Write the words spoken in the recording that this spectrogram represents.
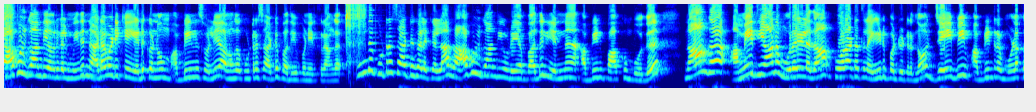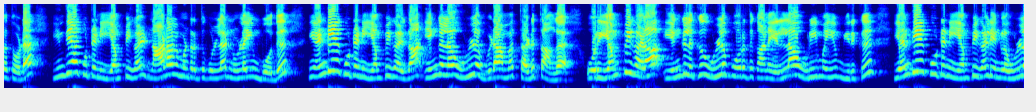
ராகுல் காந்தி அவர்கள் மீது நடவடிக்கை எடுக்கணும் அப்படின்னு சொல்லி அவங்க குற்றச்சாட்டு பதிவு பண்ணியிருக்கிறாங்க. இந்த குற்றச்சாட்டுகளுக்கெல்லாம் ராகுல் காந்தியுடைய பதில் என்ன அப்படின்னு பார்க்கும்போது நாங்க அமைதியான முறையில தான் போராட்டத்தில் ஈடுபட்டு இருந்தோம். ஜெய் பீம் அப்படின்ற முழக்கத்தோட இந்தியா கூட்டணி எம்பிகள் நாடாளுமன்றத்துக்குள்ள நுழையும் போது என்டிஏ கூட்டணி எம்பிகள் தான் எங்களை உள்ள விடாம தடுத்தாங்க. ஒரு எம்பிகளா எங்களுக்கு உள்ள போறதுக்கான எல்லா உரிமையும் இருக்கு. என்டிஏ கூட்டணி எம்பிகள் எங்களை உள்ள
